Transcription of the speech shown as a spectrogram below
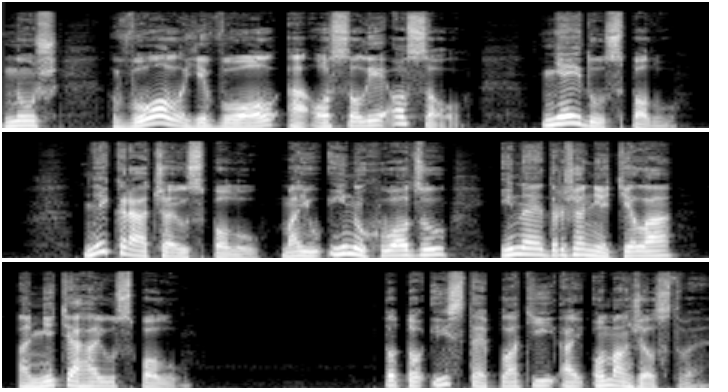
Nuž, vôľ je vôľ a osol je osol nejdú spolu. Nekráčajú spolu, majú inú chôdzu, iné držanie tela a neťahajú spolu. Toto isté platí aj o manželstve.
